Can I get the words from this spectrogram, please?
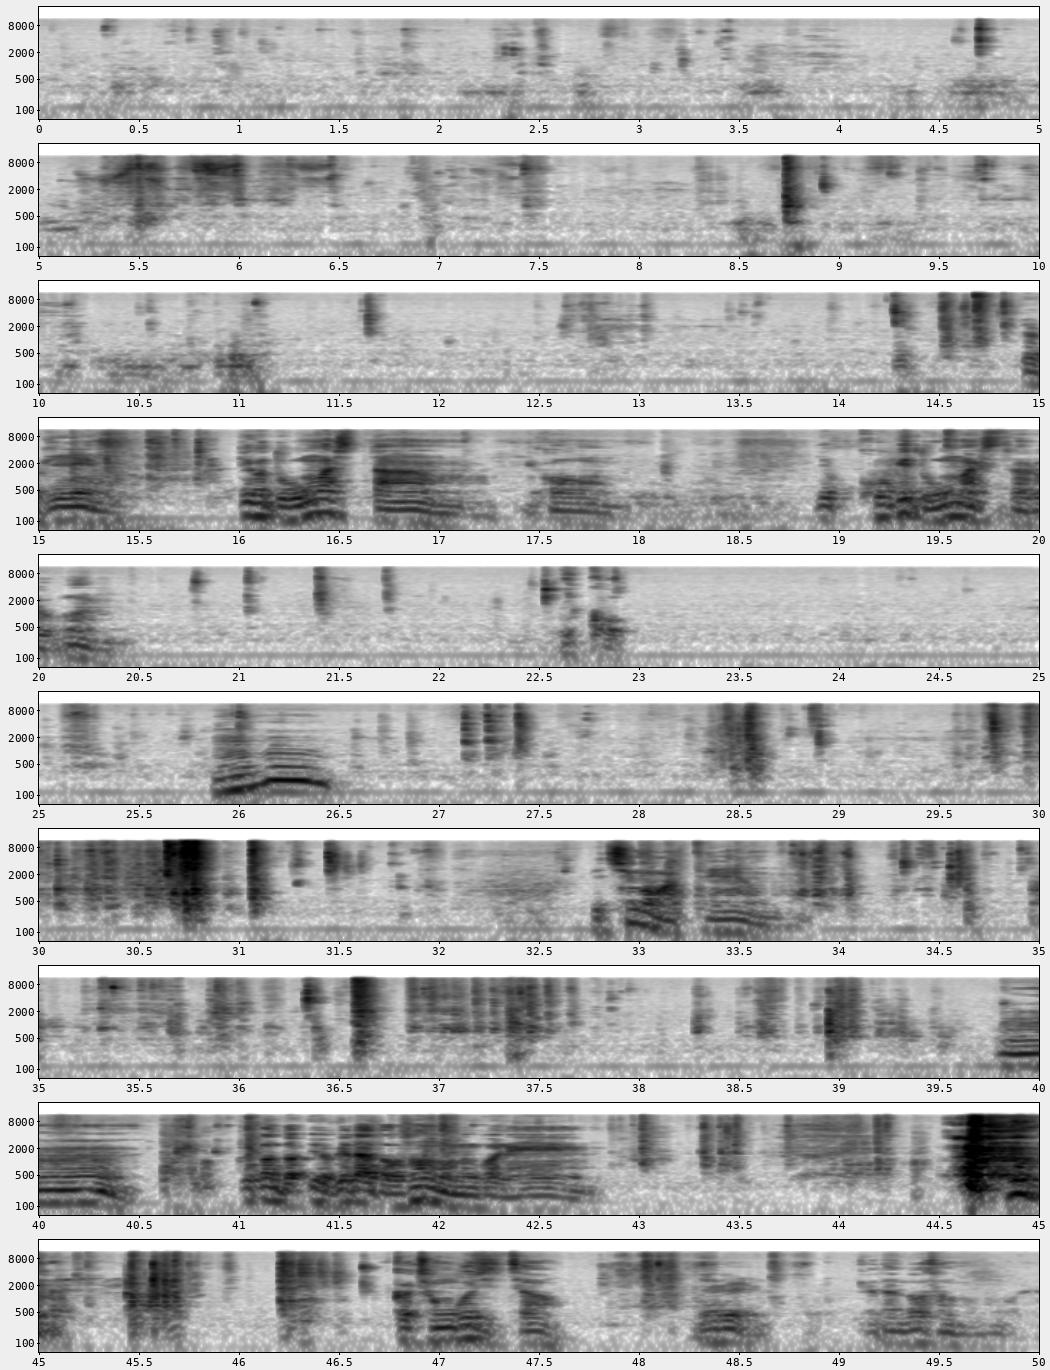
여기 이거 너무 맛있다. 이거 이 곱이 너무 맛있어 여러분. 이 곱. 음. 미친 것 같아. 음, 이건 너, 여기다 넣어서 먹는 거네. 그 전구지 있죠? 얘를 여기다 넣어서 먹는 거예요.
